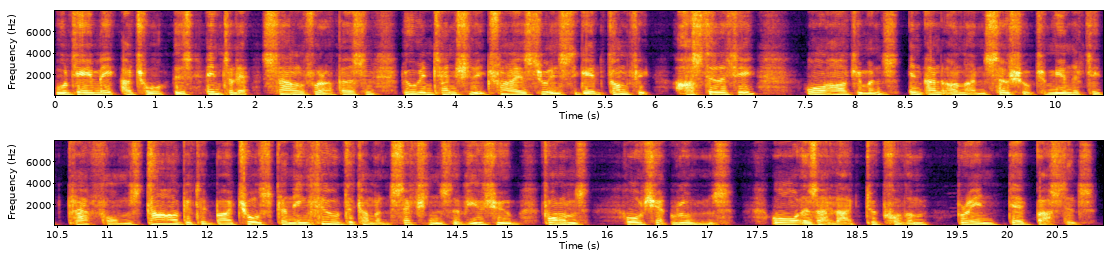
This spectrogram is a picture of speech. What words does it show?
would aim at all is internet style for a person who intentionally tries to instigate conflict, hostility, or arguments in an online social community platforms targeted by trolls can include the comment sections of YouTube, forums, or chat rooms, or as I like to call them, brain dead bastards.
